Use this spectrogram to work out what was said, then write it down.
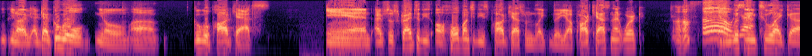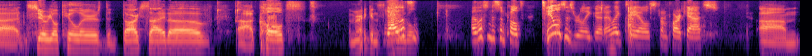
you know I've, got Google you know uh, Google Podcasts, and I've subscribed to these a whole bunch of these podcasts from like the uh, Parcast Network. Uh huh. Oh, I'm listening to like uh, serial killers, the dark side of uh, cults, American Yeah, I Scandal. listen. I listen to some cults. Tales is really good. I like Tales from Parcast. Um,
